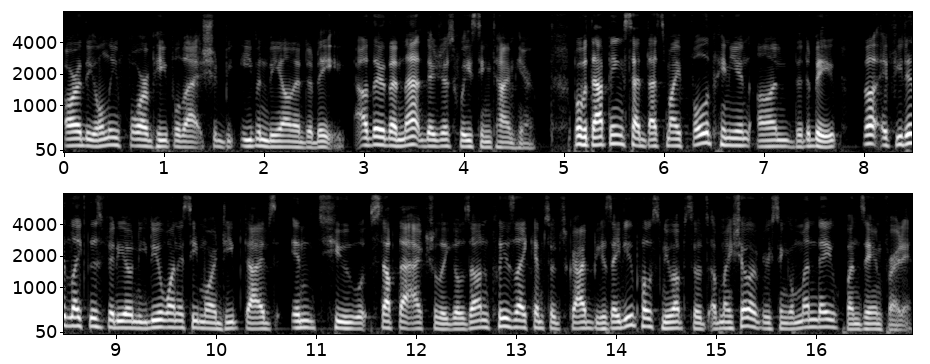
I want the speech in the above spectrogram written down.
are the only four people that should be, even be on the debate. Other than that, they're just wasting time here. But with that being said, that's my full opinion on the debate. But if you did like this video and you do want to see more deep dives into stuff that actually goes on, please like and subscribe because I do post new episodes of my show every single Monday, Wednesday, and Friday.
